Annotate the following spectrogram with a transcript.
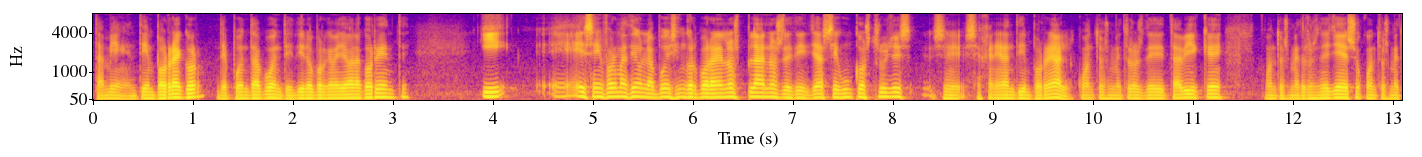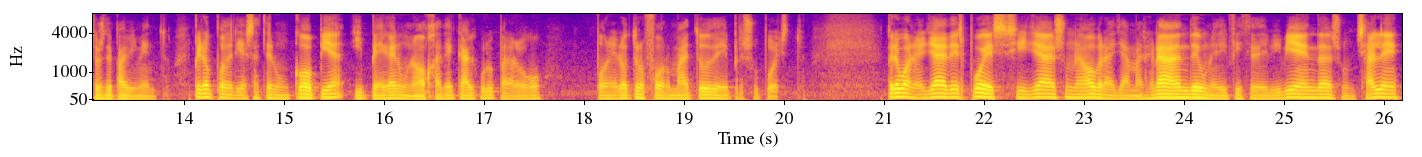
también en tiempo récord, de puente a puente y tiro porque me lleva la corriente, y eh, esa información la puedes incorporar en los planos, es decir, ya según construyes se, genera en tiempo real cuántos metros de tabique, cuántos metros de yeso, cuántos metros de pavimento. Pero podrías hacer un copia y pega en una hoja de cálculo para luego poner otro formato de presupuesto. Pero bueno, ya después, si ya es una obra ya más grande, un edificio de viviendas, un chalet,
